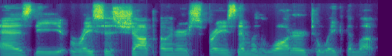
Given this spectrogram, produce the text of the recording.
as the racist shop owner sprays them with water to wake them up.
